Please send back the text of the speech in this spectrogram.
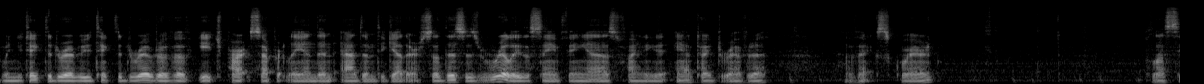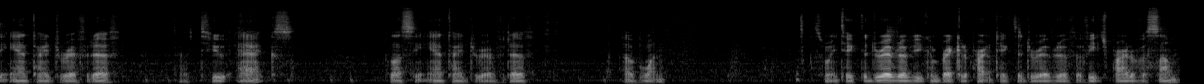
when you take the derivative, you take the derivative of each part separately and then add them together. So this is really the same thing as finding the antiderivative of x squared plus the antiderivative of 2x plus the antiderivative of 1. So when you take the derivative, you can break it apart and take the derivative of each part of a sum,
